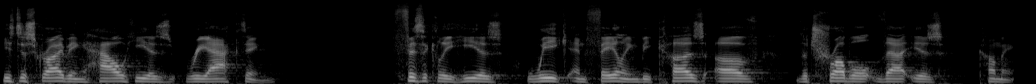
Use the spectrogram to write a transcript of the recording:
He's describing how he is reacting. Physically, he is weak and failing because of the trouble that is coming.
